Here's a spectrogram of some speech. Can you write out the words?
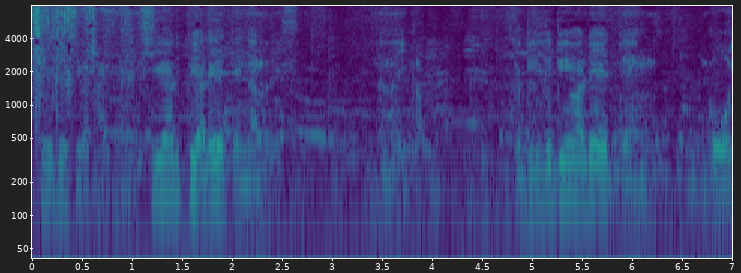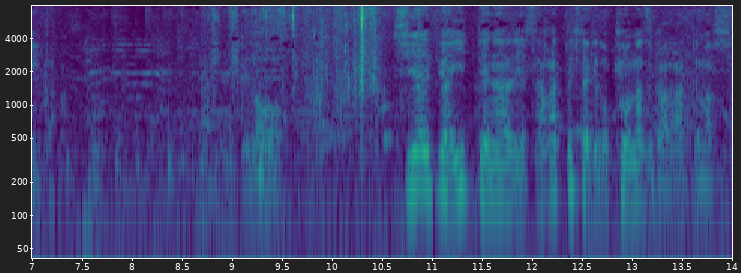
正常値が書いてない CRP は0.7です。7以下。ビリルビンは0.5以下。なんですけど CRP は1.7で下がってきたけど今日なぜか上がってます。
